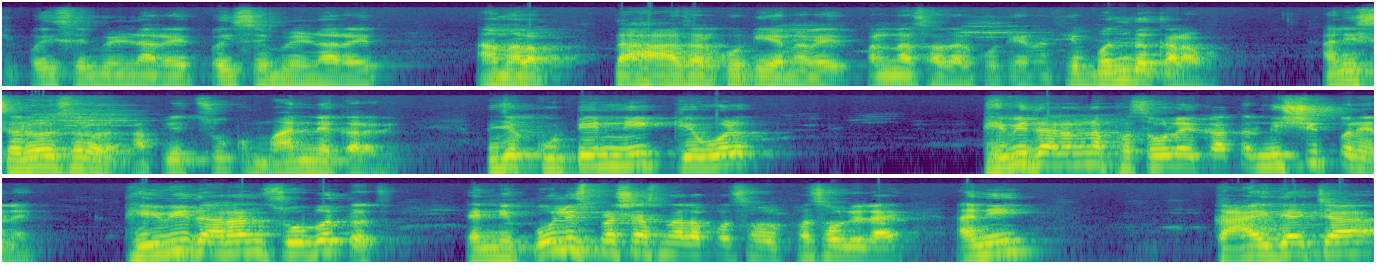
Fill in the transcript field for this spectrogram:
की पैसे मिळणार आहेत पैसे मिळणार आहेत आम्हाला दहा हजार कोटी येणार आहेत पन्नास हजार कोटी येणार हे बंद करावं. आणि सरळ सरळ आपली चूक मान्य करावी. म्हणजे कुटेंनी केवळ ठेवीदारांना फसवलंय का तर निश्चितपणे नाही. ठेवीदारांसोबतच त्यांनी पोलीस प्रशासनाला फसव फसवलेलं आहे. आणि कायद्याच्या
